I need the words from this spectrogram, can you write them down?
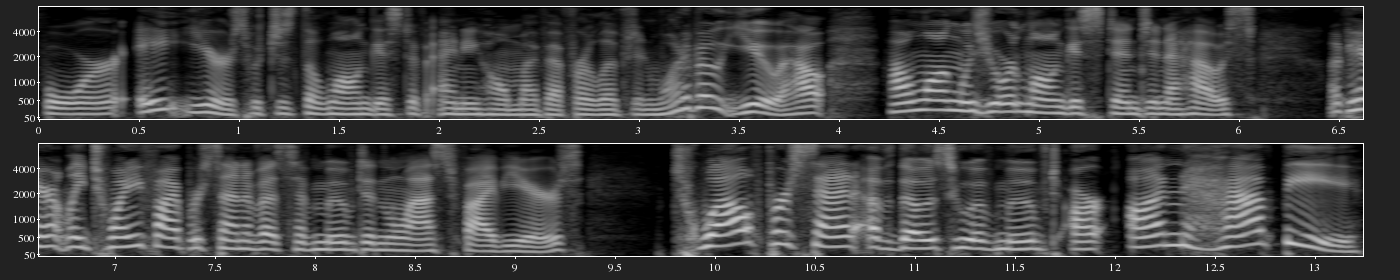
for eight years, which is the longest of any home I've ever lived in. What about you? How how long was your longest stint in a house? Apparently, 25% of us have moved in the last five years. 12% of those who have moved are unhappy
